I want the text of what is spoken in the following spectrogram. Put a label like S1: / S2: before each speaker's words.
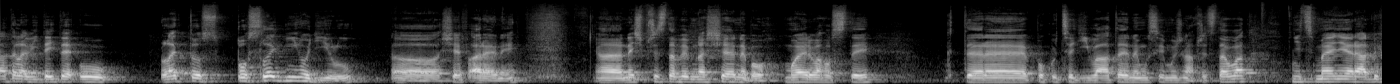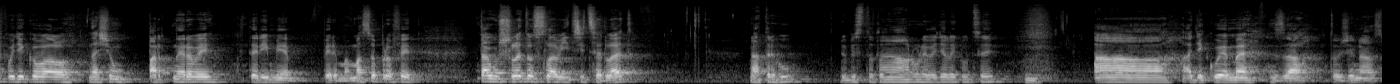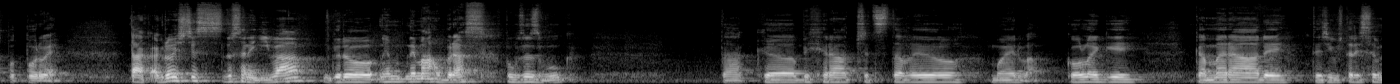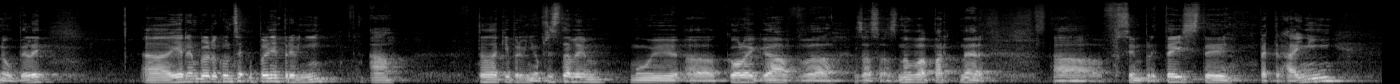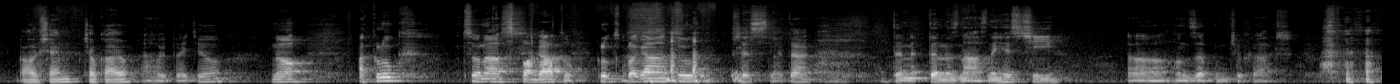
S1: Přátelé, vítejte u letos posledního dílu uh, Šéf Arény. Uh, než představím naše, nebo moje dva hosty, které, pokud se díváte, nemusím možná představovat. Nicméně rád bych poděkoval našemu partnerovi, kterým je firma Masoprofit. Ta už letos slaví 30 let na trhu, kdybyste to náhodou nevěděli, kluci. A, a děkujeme za to, že nás podporuje. Tak a kdo ještě kdo se nedívá, kdo ne, nemá obraz, pouze zvuk, tak eh, bych rád představil moje dva kolegy, kamarády, kteří už tady se mnou byli. Uh, jeden byl dokonce úplně první a to taky prvního představím. Můj uh, kolega v zas a znova partner v Simply Tasty, Petr Hajný.
S2: Ahoj všem, čau Kájo.
S1: Ahoj Peťo. No a kluk, co nás...
S3: Z plagátu.
S1: Kluk z plagátu, přesně tak. Ten, ten z nás nejhezčí, uh, Honza Punčochář.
